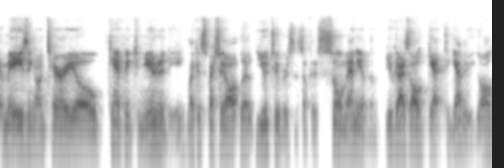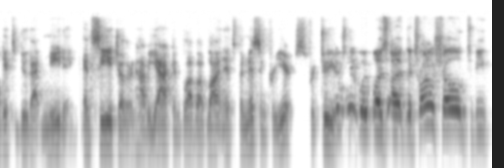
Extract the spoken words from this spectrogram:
amazing Ontario camping community, like especially all the YouTubers and stuff, there's so many of them. You guys all get together. You all get to do that meeting and see each other and have a yak and blah blah blah. And it's been missing for years, for two years. It, it was uh, the Toronto show to be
